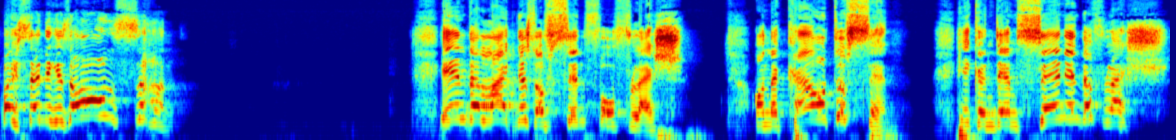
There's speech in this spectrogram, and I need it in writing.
by sending his own son in the likeness of sinful flesh on account of sin. He condemned sin in the flesh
